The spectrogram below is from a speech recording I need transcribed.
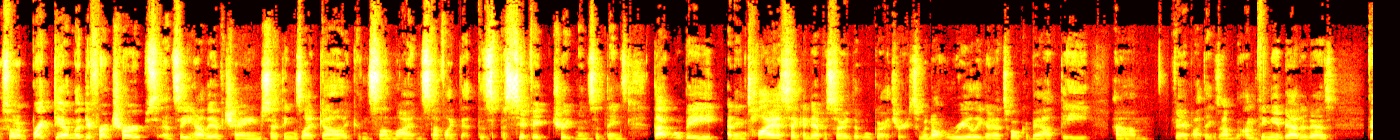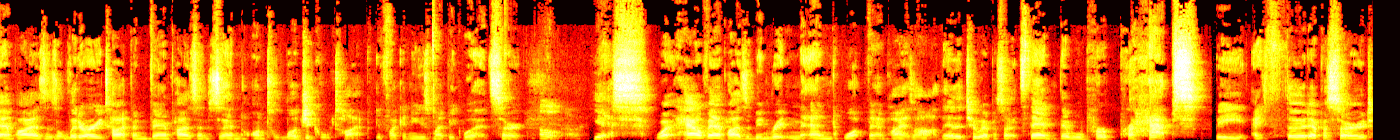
sort of break down the different tropes and see how they have changed. So things like garlic and sunlight and stuff like that, the specific treatments of things. That will be an entire second episode that we'll go through. So we're not really going to talk about the um, vampire things. I'm, I'm thinking about it as vampires as a literary type and vampires as an ontological type, if I can use my big words. So Oh, Yes, what, how vampires have been written and what vampires are. They're the two episodes. Then there will per- perhaps be a third episode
